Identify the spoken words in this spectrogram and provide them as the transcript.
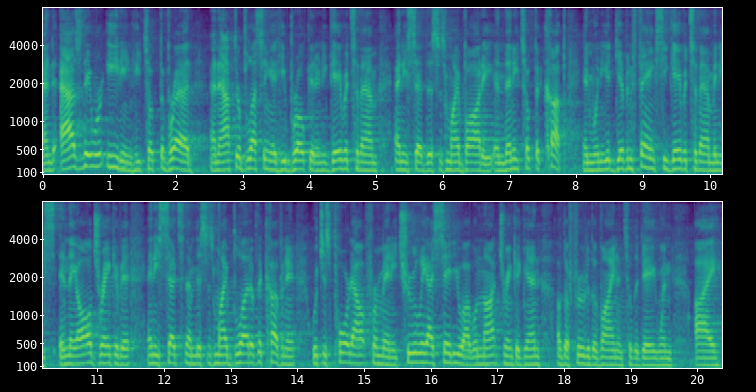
And as they were eating, he took the bread, and after blessing it, he broke it and he gave it to them, and he said, This is my body. And then he took the cup, and when he had given thanks, he gave it to them, and, he, and they all drank of it. And he said to them, This is my blood of the covenant, which is poured out for many. Truly I say to you, I will not drink again of the fruit of the vine until the day when I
